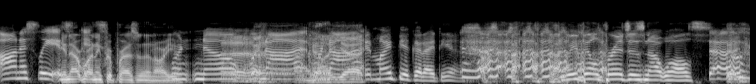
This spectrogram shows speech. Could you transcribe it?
honestly, it's, You're not running for president, are you? We're, no, we're not. Not we're not. yet. It might be a good idea. we build bridges, not walls. So,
